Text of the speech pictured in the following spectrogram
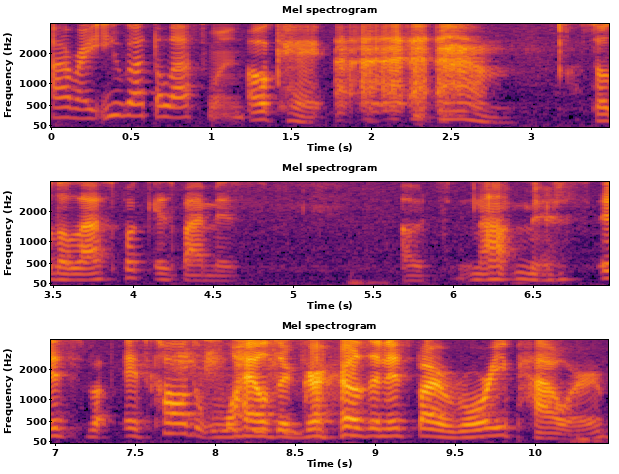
All right, you got the last one. Okay. so the last book is by Miss. Oh, it's not Miss. It's it's called Wilder Girls, and it's by Rory Power.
